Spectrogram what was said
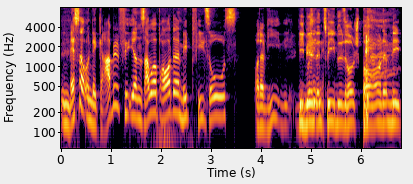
Ein Messer und eine Gabel für ihren Sauerbraten mit viel Soße? Oder wie? wie, wie Ich muss will ein Zwiebelrauschbraten mit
